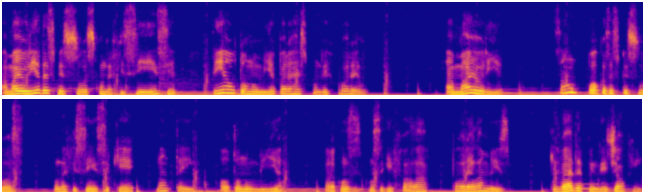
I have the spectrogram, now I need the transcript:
A maioria das pessoas com deficiência tem autonomia para responder por ela. A maioria. São poucas as pessoas com deficiência que não têm autonomia para cons conseguir falar por ela mesma, que vai depender de alguém.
